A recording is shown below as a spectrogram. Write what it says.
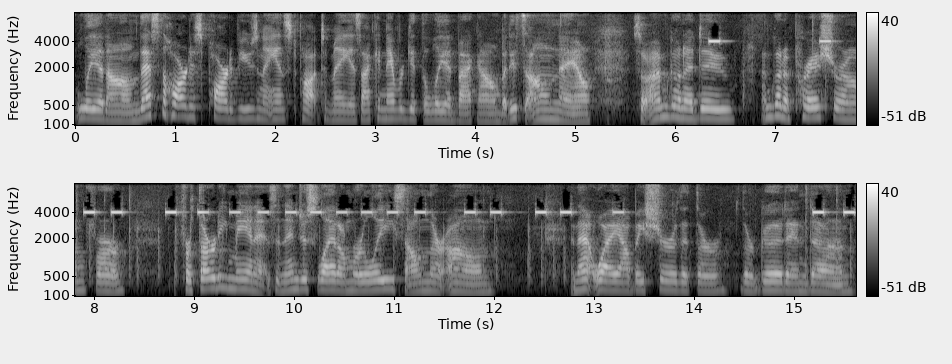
lid on. That's the hardest part of using an Instapot to me is I can never get the lid back on, but it's on now. So I'm going to do, I'm going to pressure them for, for 30 minutes and then just let them release on their own. And that way I'll be sure that they're, they're good and done.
